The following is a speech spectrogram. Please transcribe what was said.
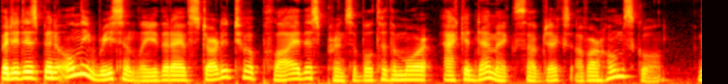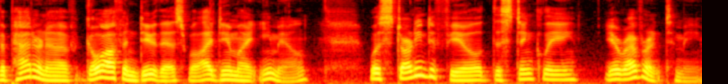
But it has been only recently that I have started to apply this principle to the more academic subjects of our homeschool. The pattern of go off and do this while I do my email was starting to feel distinctly irreverent to me.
